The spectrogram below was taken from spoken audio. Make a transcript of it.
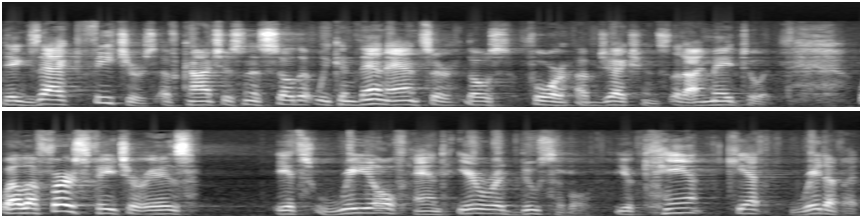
the exact features of consciousness so that we can then answer those four objections that I made to it. Well, the first feature is it's real and irreducible. You can't get rid of it.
